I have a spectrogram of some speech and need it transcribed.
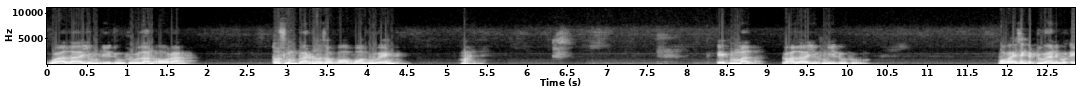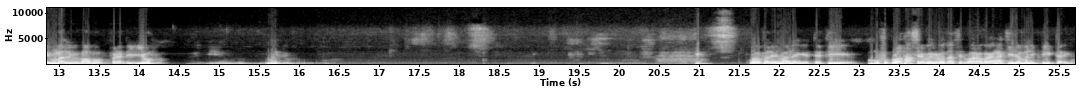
wala yumhiluhu lan ora terus ngembarno sapa Allah hu ing man. Ihmal wala yuhmiluhu pokoknya yang kedua ini ihmal yuk apa? Berarti yuh miluhu kalau kalian malah ya jadi kalau tasir kalau tasir kok ngaji zaman ibtidak ya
